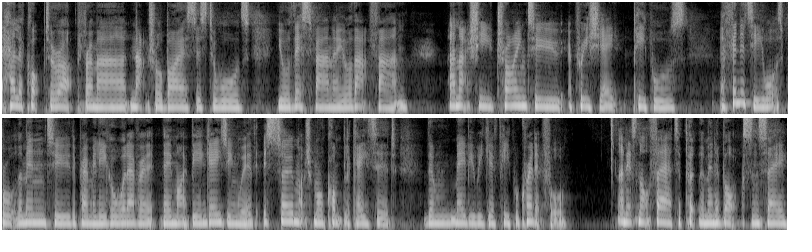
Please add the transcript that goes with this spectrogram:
helicopter up from our natural biases towards you're this fan or you're that fan and actually trying to appreciate people's affinity, what's brought them into the Premier League or whatever they might be engaging with, is so much more complicated than maybe we give people credit for. And it's not fair to put them in a box and say,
